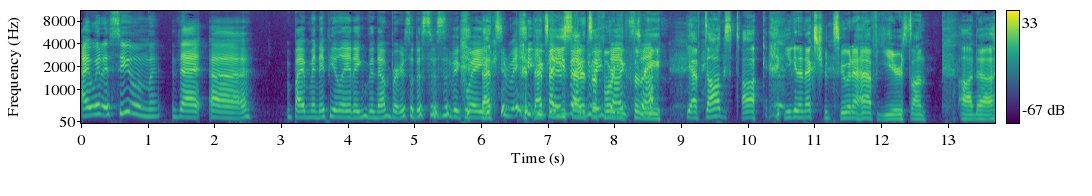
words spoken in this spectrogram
I would assume that uh by manipulating the numbers in a specific way, That's you can make, that's how can, in you said it's a dogs 43. talk. Yeah, if dogs talk, you get an extra two and a half years on on uh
